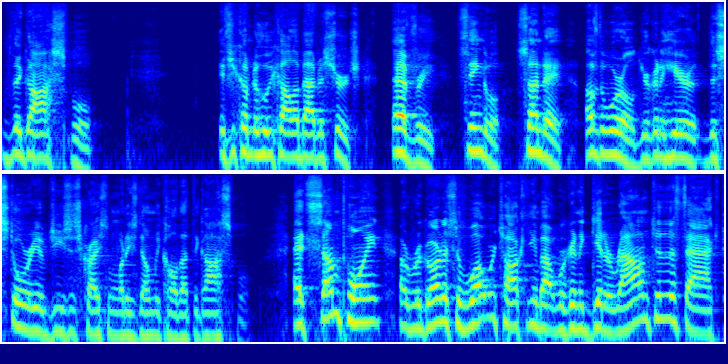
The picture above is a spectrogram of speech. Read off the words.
the gospel. If you come to Huikala Baptist Church, every single Sunday of the world, you're going to hear the story of Jesus Christ and what he's done. We call that the gospel. At some point, uh, regardless of what we're talking about, we're going to get around to the fact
